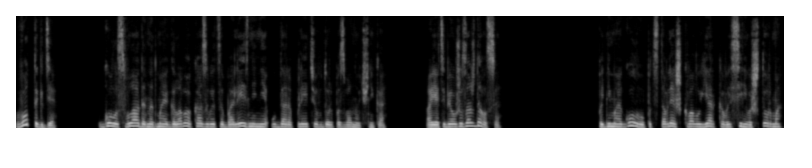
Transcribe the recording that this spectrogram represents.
«Вот ты где!» Голос Влада над моей головой оказывается болезненнее удара плетью вдоль позвоночника. «А я тебя уже заждался». Поднимая голову, подставляя шквалу яркого синего шторма,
